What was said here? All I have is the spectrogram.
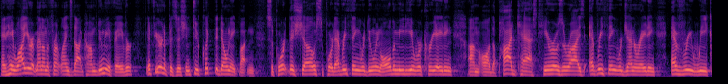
And hey, while you're at menonthefrontlines.com, do me a favor if you're in a position to click the donate button. Support this show, support everything we're doing, all the media we're creating, um, all the podcast, Heroes Arise, everything we're generating every week,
